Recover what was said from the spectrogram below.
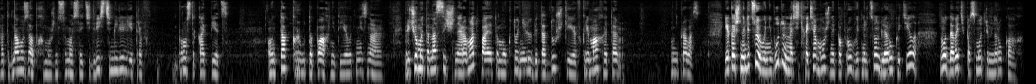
от одного запаха можно с ума сойти. 200 миллилитров. Просто капец. Он так круто пахнет, я вот не знаю. Причем это насыщенный аромат, поэтому кто не любит отдушки в кремах, это не про вас. Я, конечно, на лицо его не буду наносить, хотя можно и попробовать на лицо, он для рук и тела. Но вот давайте посмотрим на руках.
